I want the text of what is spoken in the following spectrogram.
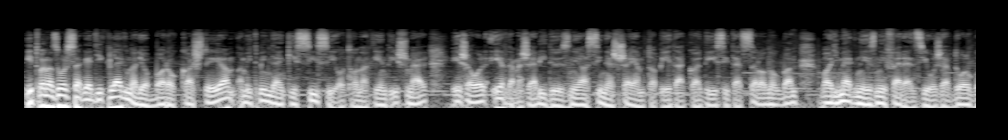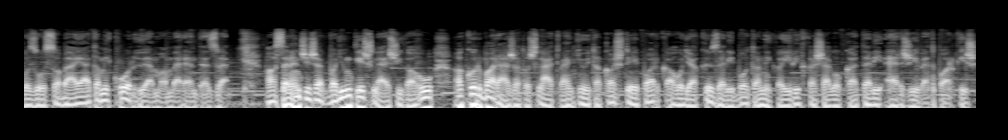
Itt van az ország egyik legnagyobb barokk kastélya, amit mindenki Sisi otthonaként ismer, és ahol érdemes elidőzni a színes sejemtapétákkal díszített szalonokban, vagy megnézni Ferenc József dolgozó szobáját, ami korhűen van berendezve. Ha szerencsések vagyunk és leesik a hó, akkor varázsatos látványt nyújt a kastélypark, ahogy a közeli botanikai ritkaságokkal teli Erzsébet park is.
